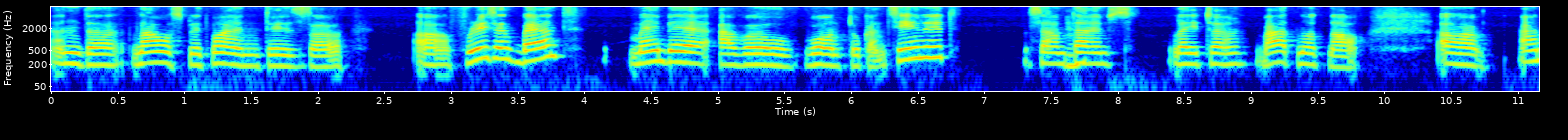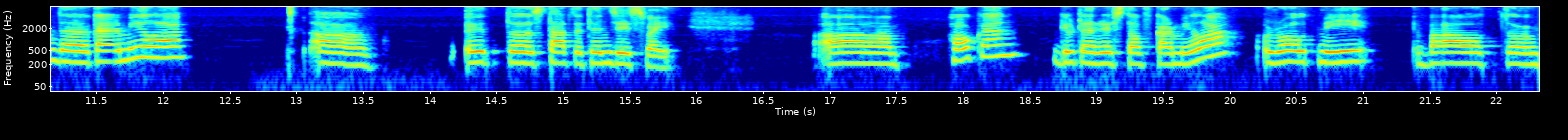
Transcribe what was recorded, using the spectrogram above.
And uh, now Split Mind is a freezing band. Maybe I will want to continue it sometimes mm-hmm. later, but not now. Uh, and uh, Carmilla, it started in this way. Uh, Håkan guitarist of Carmilla, wrote me about uh,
